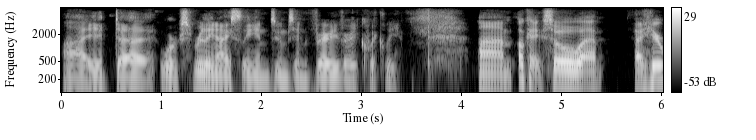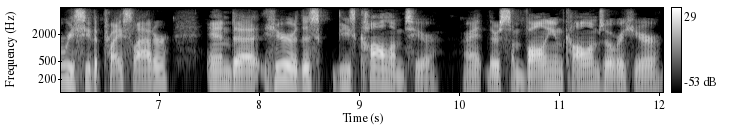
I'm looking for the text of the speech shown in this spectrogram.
Uh, it uh, works really nicely and zooms in very, very quickly. Um, okay, so uh, uh here we see the price ladder, and uh, here are this these columns here right? There's some volume columns over here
